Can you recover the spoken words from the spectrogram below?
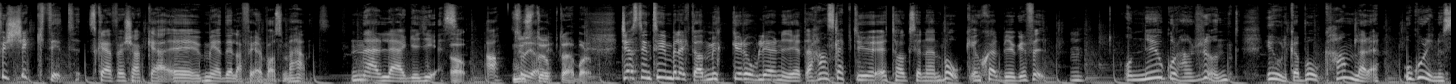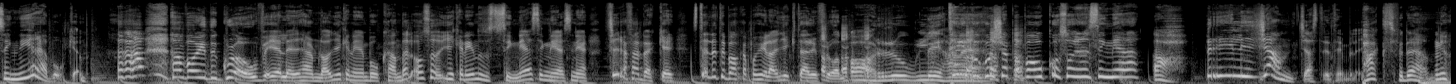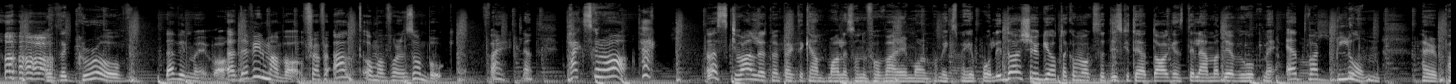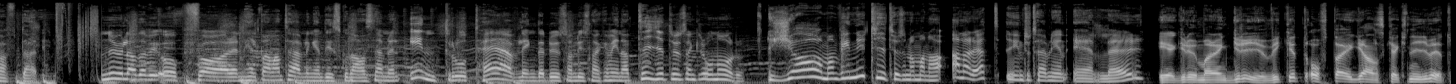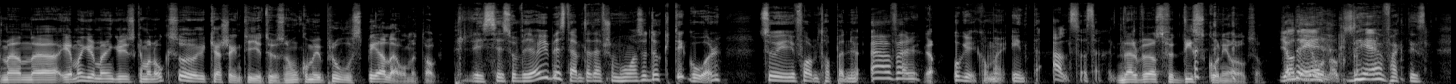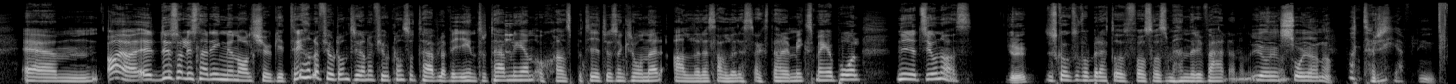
försiktigt ska jag försöka eh, meddela för er vad som har hänt. När läge ges. Ja. så Nysta upp det här bara. Justin Timberlake då, mycket roligare nyheter. Han släppte ju ett tag sedan en bok, en självbiografi. Och nu går han runt i olika bokhandlare och går in och signerar boken. han var i The Grove i LA häromdagen, gick han in i en bokhandel och så gick han in och signerade, signerade, signerade. Fyra, fem böcker, ställde tillbaka på hyllan, gick därifrån. Åh, rolig han Tänk är. att gå och köpa bok och så är den signerad. Ah, Briljant Justin Timberlake. pax för den. Och The Grove, där vill man ju vara. Ja, där vill man vara. Framför allt om man får en sån bok. Verkligen. Tack ska du ha. Tack. Det var skvallret med praktikant Malin som du får varje morgon på Mix Megapol. Idag 28 kommer vi också diskutera dagens dilemma. Det gör vi ihop med Edvard Blom. Här är Puff Daddy. Nu laddar vi upp för en helt annan tävling än diskodans, nämligen introtävling där du som lyssnar kan vinna 10 000 kronor. Ja, man vinner ju 10 000 om man har alla rätt i introtävlingen, eller? Är grymmare än Gry, vilket ofta är ganska knivigt. Men eh, är man grymmare än Gry så kan man också casha in 10 000. Hon kommer ju provspela om ett tag. Precis, och vi har ju bestämt att eftersom hon var så duktig igår så är ju formtoppen nu över Ja. och Gry kommer inte alls vara särskilt Nervös för discon i år också. Ja, det är hon också. Det är faktiskt. Um, ja, ja, du som lyssnar, ring nu 020-314 314 så tävlar vi i introtävlingen och chans på 10 000 kronor alldeles, alldeles strax. Det här är Mix Megapol. NyhetsJonas, Gry, du ska också få berätta för oss vad som händer i världen. Om det gör jag så gärna. Vad trevligt.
